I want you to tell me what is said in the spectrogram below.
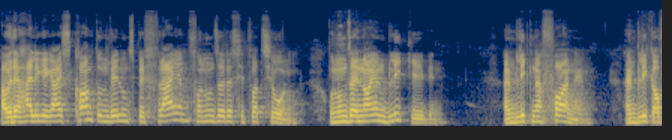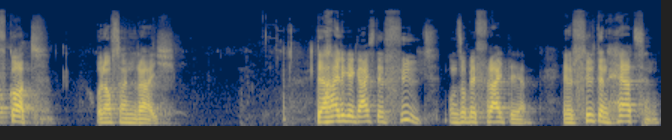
Aber der Heilige Geist kommt und will uns befreien von unserer Situation und uns einen neuen Blick geben. Ein Blick nach vorne, ein Blick auf Gott und auf sein Reich. Der Heilige Geist erfüllt und so befreit er. Er erfüllt den Herzen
